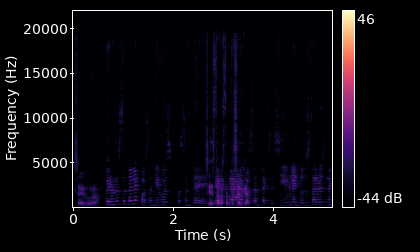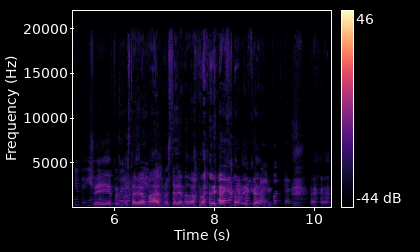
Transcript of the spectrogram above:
Seguro. Pero no está tan lejos, San Diego es bastante Sí, está bastante cerca. bastante accesible, entonces tal vez el año que viene Sí, pues no estaría ir, mal, no estaría nada mal ir Para al dar un reporte para el podcast. Ajá.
